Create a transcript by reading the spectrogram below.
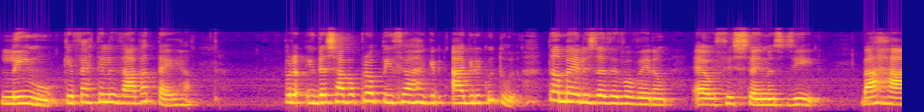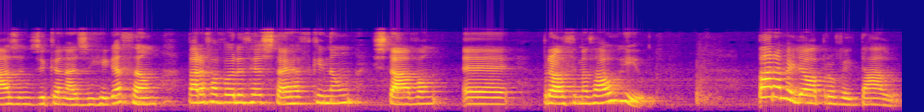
limo que fertilizava a terra e deixava propício à agricultura. Também eles desenvolveram é, os sistemas de barragens, de canais de irrigação, para favorecer as terras que não estavam é, próximas ao rio. Para melhor aproveitá-lo,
